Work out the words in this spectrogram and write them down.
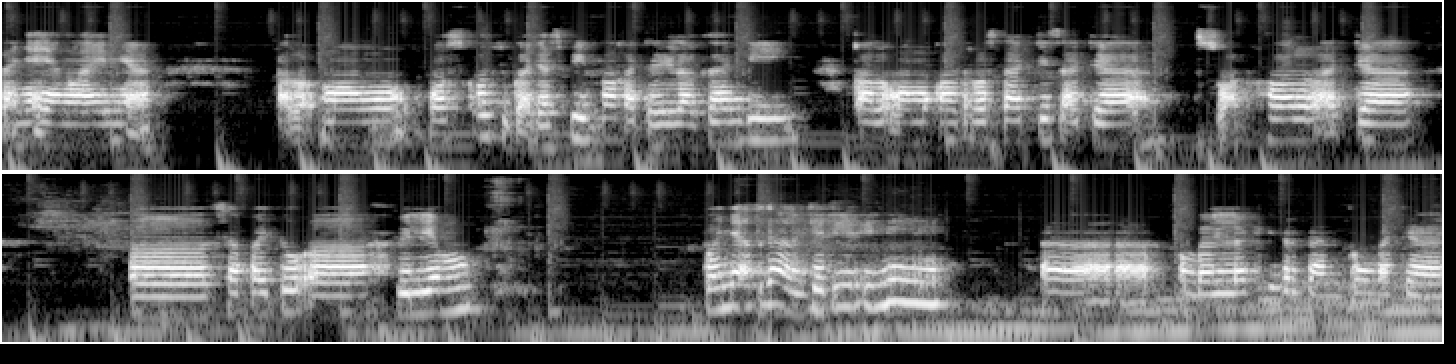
banyak yang lainnya. Kalau mau Moskow juga ada Spivak, ada Lila Gandhi. Kalau mau cultural studies ada Swat Hall, ada uh, siapa itu uh, William banyak sekali. Jadi ini uh, kembali lagi tergantung pada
